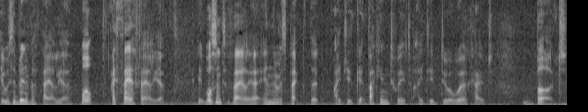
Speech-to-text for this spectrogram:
It was a bit of a failure. Well, I say a failure. It wasn't a failure in the respect that I did get back into it, I did do a workout, but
